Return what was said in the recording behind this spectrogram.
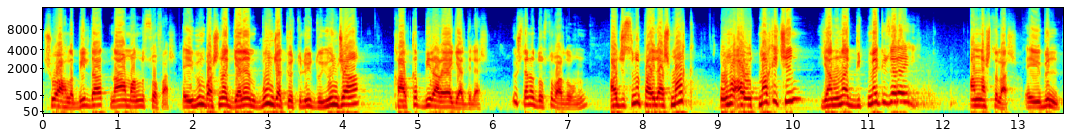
Şuahlı Bildad, Naamanlı Sofar. Eyüp'ün başına gelen bunca kötülüğü duyunca kalkıp bir araya geldiler. Üç tane dostu vardı onun. Acısını paylaşmak, onu avutmak için yanına gitmek üzere anlaştılar. Eyüp'ün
